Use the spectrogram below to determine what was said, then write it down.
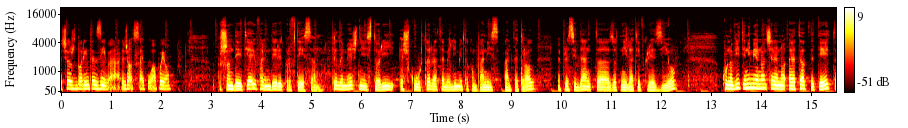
që është bërë intenzive gjatë kësaj kohe, apo jo? Përshëndetje, ju faleminderit për ftesën. Fillimisht një histori e shkurtër rreth themelimit të kompanisë Al Petrol me president zotni Latif Kryeziu, ku në vitin 1988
